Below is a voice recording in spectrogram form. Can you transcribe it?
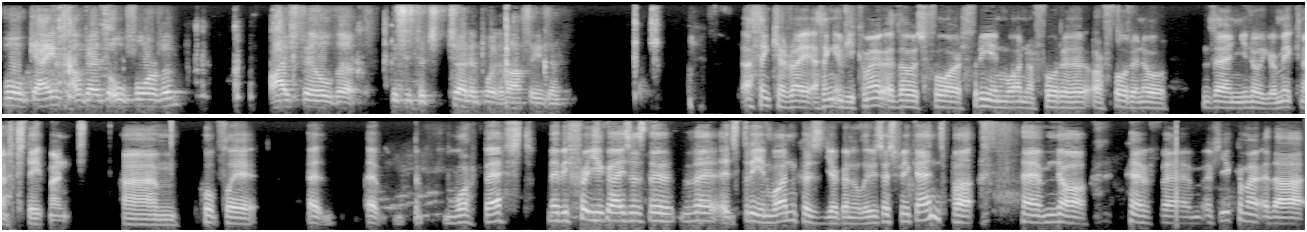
four games, I'm going to all four of them. I feel that this is the turning point of our season. I think you're right. I think if you come out of those four, three and one, or four or four and zero, oh, then you know you're making a statement. Um, hopefully, at, at work best maybe for you guys is the, the it's three and one because you're going to lose this weekend. But um, no, if um, if you come out of that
